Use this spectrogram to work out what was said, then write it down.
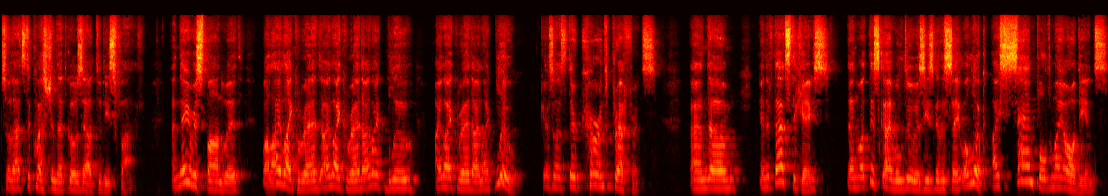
So that's the question that goes out to these five. And they respond with, well, I like red, I like red, I like blue, I like red, I like blue. Okay, so that's their current preference. And, um, and if that's the case, then what this guy will do is he's going to say, well, look, I sampled my audience,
